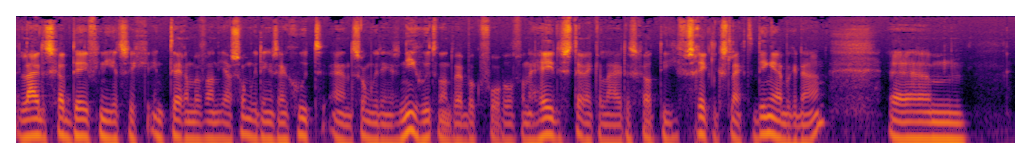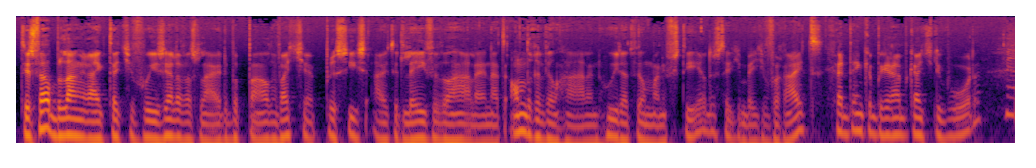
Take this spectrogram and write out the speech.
leiderschap definieert zich in termen van, ja, sommige dingen zijn goed en sommige dingen zijn niet goed. Want we hebben ook voorbeeld van hele sterke leiders gehad die verschrikkelijk slechte dingen hebben gedaan. Ehm, het is wel belangrijk dat je voor jezelf als leider bepaalt wat je precies uit het leven wil halen en uit anderen wil halen en hoe je dat wil manifesteren. Dus dat je een beetje vooruit gaat denken, begrijp ik uit jullie woorden. Ja.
